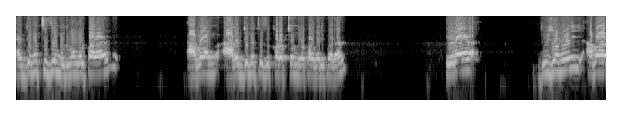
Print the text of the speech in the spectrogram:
একজন হচ্ছে যে মধুমঙ্গল পাড়ার এবং আরেকজন হচ্ছে যে করপচন্দ্র কারবারি পাড়ার। এরা দুইজনেই আবার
